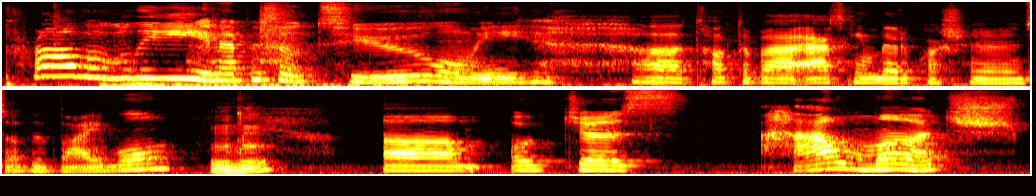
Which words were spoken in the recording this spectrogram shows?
probably in episode two when we uh, talked about asking better questions of the bible um of just how much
